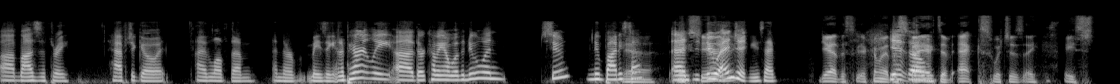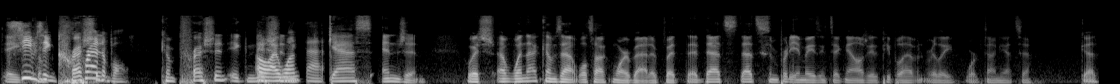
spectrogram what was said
Uh, Mazda 3. Have to go it. I love them, and they're amazing. And apparently, uh, they're coming out with a new one soon, new body Yeah. style, and Next a year, new engine. You said Yeah, this they're coming out Yeah, the so- Skyactiv X, which is a a, a Seems compression- incredible. compression ignition Oh, I want that. gas engine. Which uh, when that comes out, we'll talk more about it. But th- that's that's some pretty amazing technology that people haven't really worked on yet. So good.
